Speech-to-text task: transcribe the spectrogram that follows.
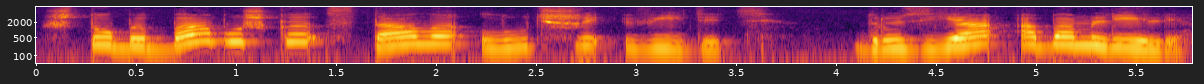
чтобы бабушка стала лучше видеть». Друзья обомлели.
